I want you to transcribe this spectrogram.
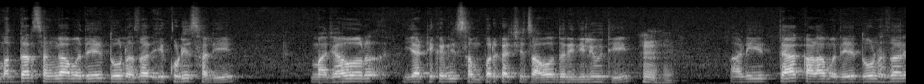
मतदारसंघामध्ये दोन हजार एकोणीस साली माझ्यावर या ठिकाणी संपर्काची जबाबदारी दिली होती. आणि त्या काळामध्ये दोन हजार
